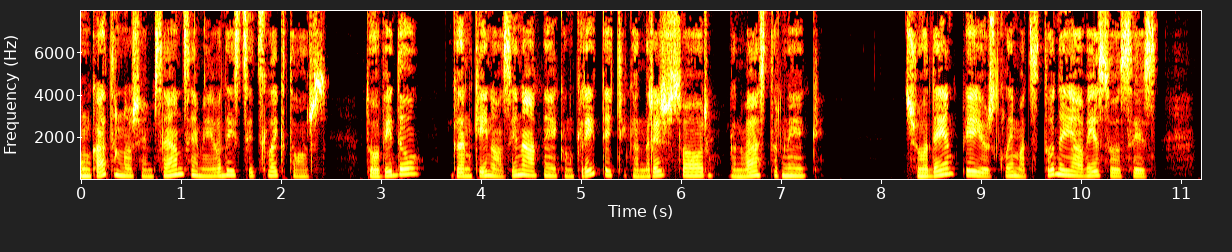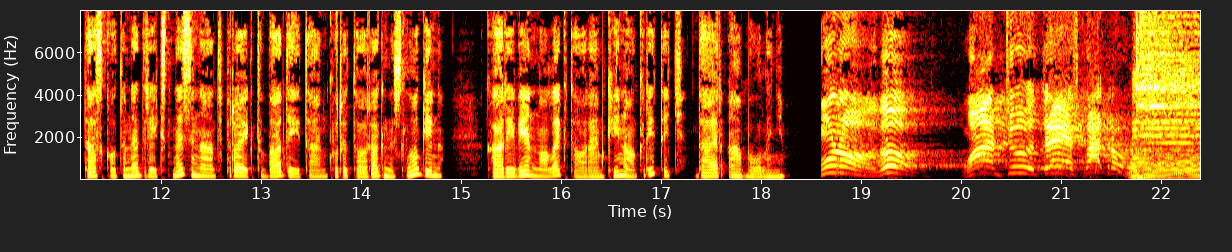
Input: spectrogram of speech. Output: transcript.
un katru no šiem seansiem ievadīs cits lektors. To vidū gan kino zinātnieki un kritiķi, gan režisori, gan vēsturnieki. Šodien pie jūras klimata studijā viesosies tas, ko tu nedrīkst nezināt, projekta vadītāja un kuratora Agnes Logina, kā arī viena no lektorēm kino kritiķa Daira Āboliņa. Uno, dos, one, two, tres, cuatro!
